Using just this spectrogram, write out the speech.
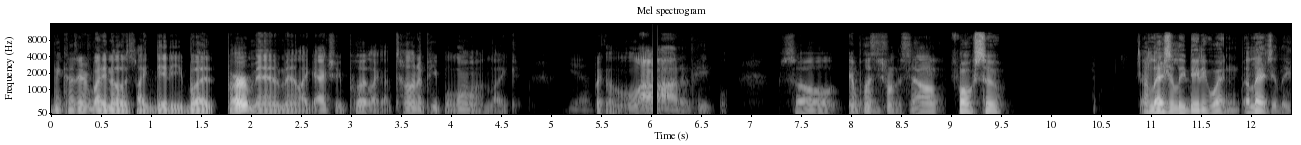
because everybody knows like Diddy, but Birdman, man, like actually put like a ton of people on, like, like a lot of people. So and plus he's from the South. Folks too. Allegedly, Diddy wasn't. Allegedly.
